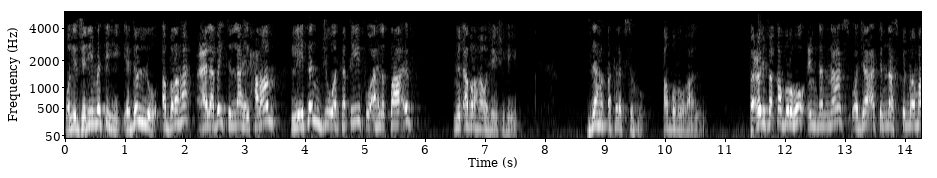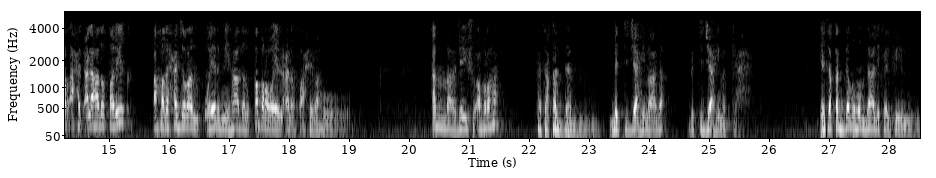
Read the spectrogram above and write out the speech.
ولجريمته. يدل أبرهة على بيت الله الحرام لتنجو ثقيف وأهل الطائف من أبرهة وجيشه. زهقت نفسه أبو رغال فعرف قبره عند الناس وجاءت الناس. كل ما مر أحد على هذا الطريق أخذ حجرا ويرمي هذا القبر ويلعن صاحبه. أما جيش أبرهة فتقدم باتجاه ماذا؟ باتجاه مكة. يتقدمهم ذلك الفيل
